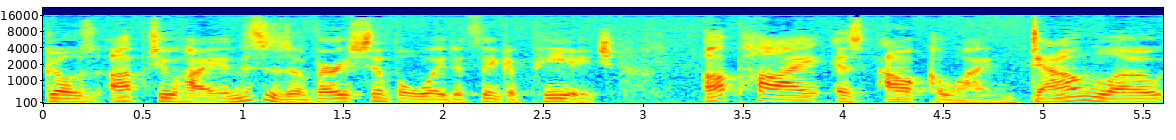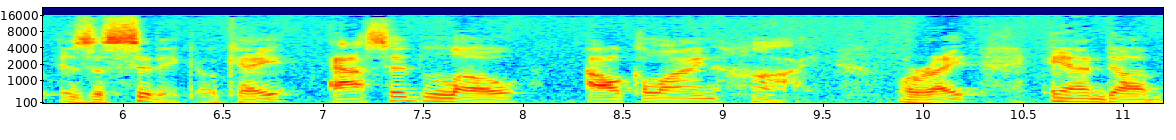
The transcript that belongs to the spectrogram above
goes up too high, and this is a very simple way to think of pH, up high is alkaline, down low is acidic, okay? Acid low, alkaline high. All right, and um,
